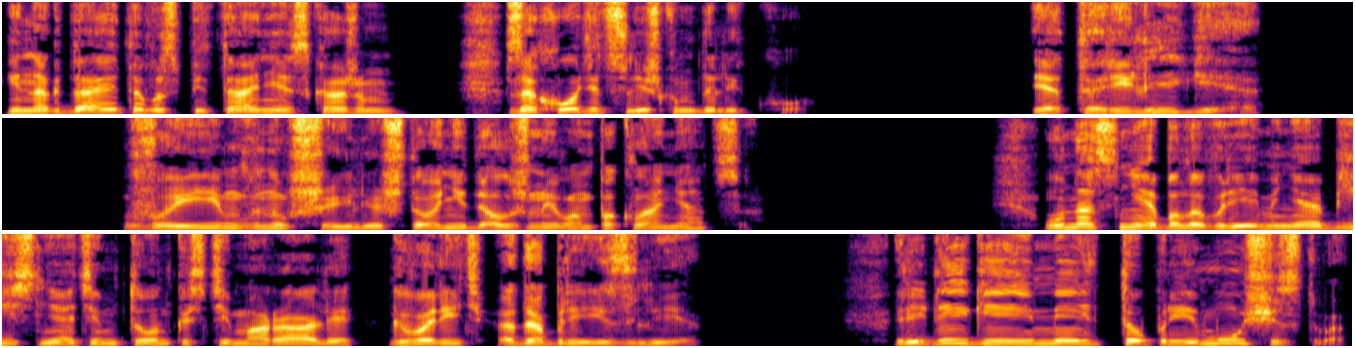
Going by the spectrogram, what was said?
Иногда это воспитание, скажем, заходит слишком далеко». «Это религия? Вы им внушили, что они должны вам поклоняться?» У нас не было времени объяснять им тонкости морали, говорить о добре и зле. Религия имеет то преимущество,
